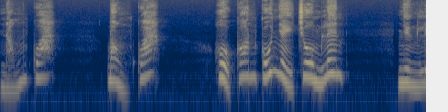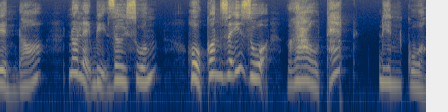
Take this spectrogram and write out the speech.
Nóng quá, bỏng quá. Hổ con cố nhảy trồm lên, nhưng liền đó nó lại bị rơi xuống. Hổ con dãy giụa, gào thét, điên cuồng.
